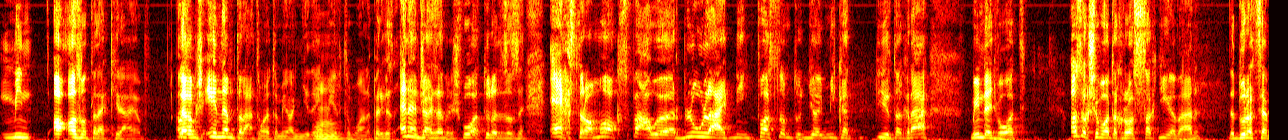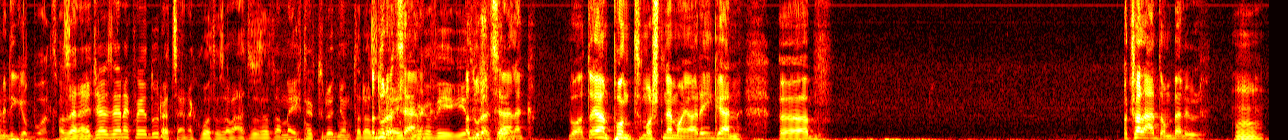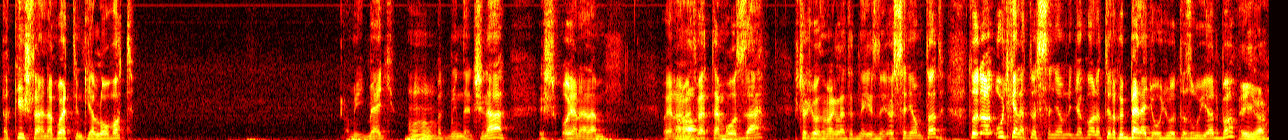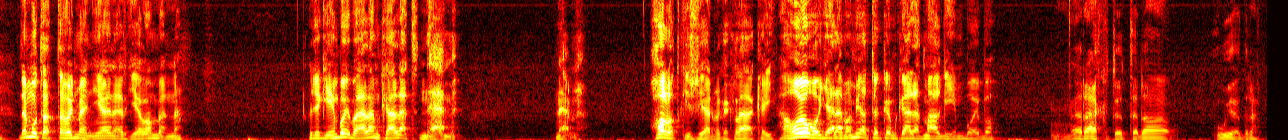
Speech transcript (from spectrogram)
mind, a, az volt a legkirályabb. Legalábbis én nem találtam olyat, ami annyi ideig Mhm. bírta volna. Pedig az Energizer-ben is volt, tudod, ez az extra, max power, blue lightning, faszom tudja, hogy miket írtak rá. Mindegy volt. Azok se voltak rosszak nyilván, de Duracell mindig jobb volt. Az Energizernek vagy a Duracellnek volt az a változat, amelyiknek tudod nyomtad az A elejét, Duracellnek. meg a végét. A és akkor- Duracellnek volt. Olyan pont most nem olyan régen ö, a családon belül Uh-huh. a kislánynak vettünk ilyen lovat, ami így megy, Uh-huh. meg mindent csinál, és olyan elem, olyan Aha. vettem hozzá, és csak jól meg lehetett nézni, hogy összenyomtad. Tudod, úgy kellett összenyomni gyakorlatilag, hogy belegyógyult az ujjadba, van. de mutatta, hogy mennyi energia van benne. Hogy a Gameboyba elem kellett? Nem. Nem. Halott kisgyermekek lelkei. Hát hogy elem, mi a tököm kellett már a Gameboyba? Rákötötted a ujjadra.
